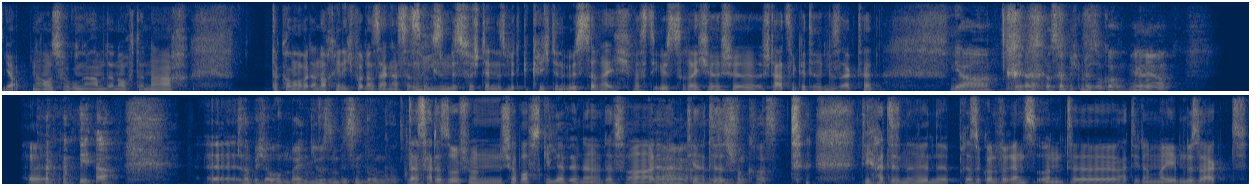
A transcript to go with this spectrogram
ja, eine Auswirkung haben dann auch danach. Da kommen wir aber dann noch hin. Ich wollte noch sagen, hast du das mhm. Riesenmissverständnis mitgekriegt in Österreich, was die österreichische Staatssekretärin gesagt hat? Ja, ja, das habe ich mir sogar, ja, ja. Äh, ja. Äh, das habe ich auch in meinen News ein bisschen drin gehabt. Das hatte so schon Schabowski-Level, ne? Das war, ja, der, die ja, hatte, das ist schon krass. Die hatte eine, eine Pressekonferenz und äh, hat die dann mal eben gesagt,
